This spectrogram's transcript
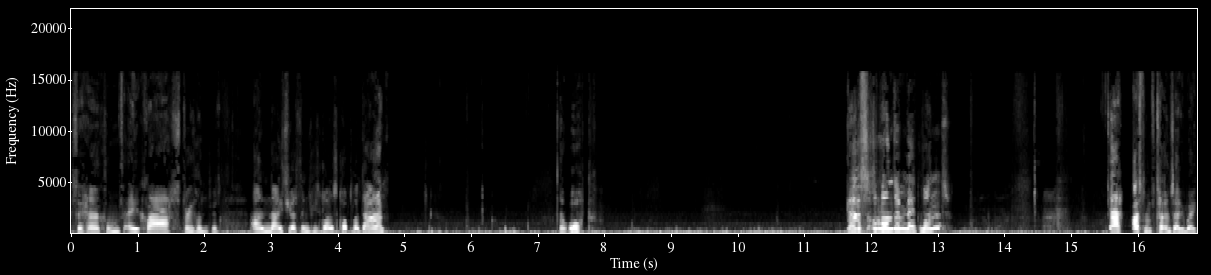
So here comes a class 390. I think he's got his couple of down. So up. Yeah, this is the London Midland. Yeah, that's my times anyway.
